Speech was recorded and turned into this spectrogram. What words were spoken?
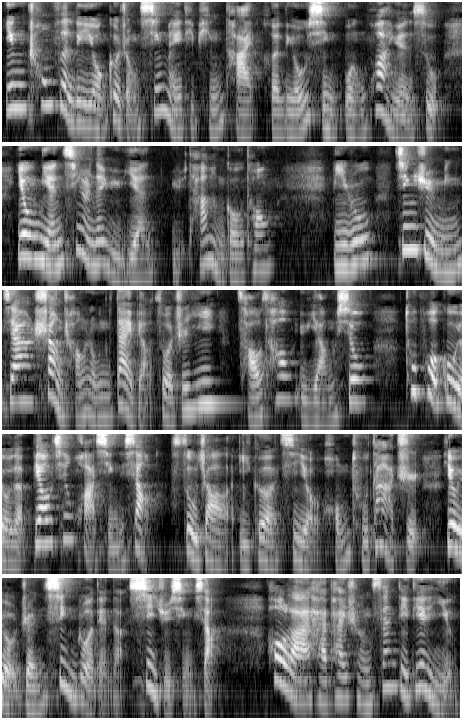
应充分利用各种新媒体平台和流行文化元素，用年轻人的语言与他们沟通。比如京剧名家尚长荣的代表作之一《曹操与杨修》。突破固有的标签化形象，塑造了一个既有宏图大志又有人性弱点的戏剧形象。后来还拍成 3D 电影，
